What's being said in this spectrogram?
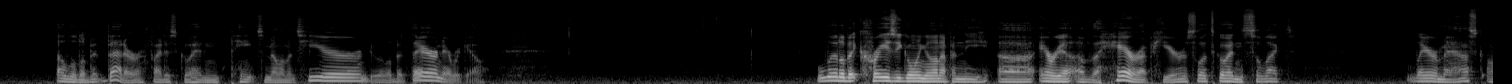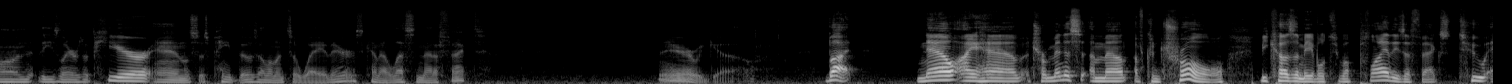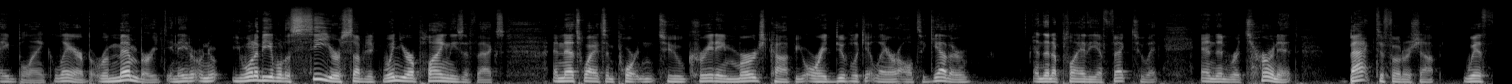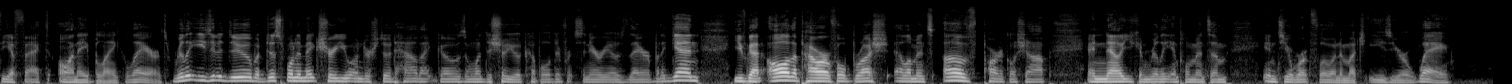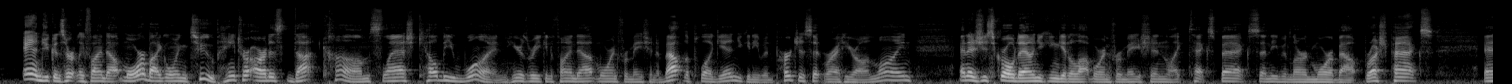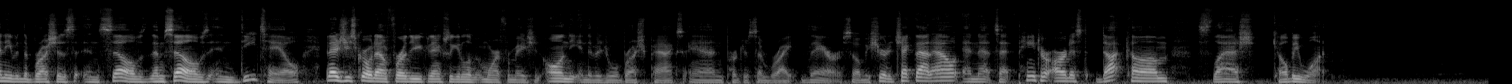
a little bit better. If I just go ahead and paint some elements here, and do a little bit there, and there we go. A little bit crazy going on up in the uh, area of the hair up here. So let's go ahead and select layer mask on these layers up here and let's just paint those elements away there. Just kind of lessen that effect. There we go. But now I have a tremendous amount of control because I'm able to apply these effects to a blank layer. But remember, you want to be able to see your subject when you're applying these effects and that's why it's important to create a merged copy or a duplicate layer altogether and then apply the effect to it and then return it back to Photoshop with the effect on a blank layer. It's really easy to do, but just want to make sure you understood how that goes. I wanted to show you a couple of different scenarios there. But again, you've got all the powerful brush elements of Particle Shop, and now you can really implement them into your workflow in a much easier way. And you can certainly find out more by going to painterartist.com slash KelbyOne. Here's where you can find out more information about the plugin. You can even purchase it right here online. And as you scroll down, you can get a lot more information like tech specs and even learn more about brush packs and even the brushes themselves, themselves in detail. And as you scroll down further, you can actually get a little bit more information on the individual brush packs and purchase them right there. So be sure to check that out, and that's at painterartist.com slash KelbyOne.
